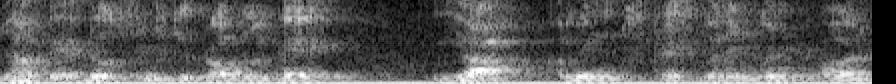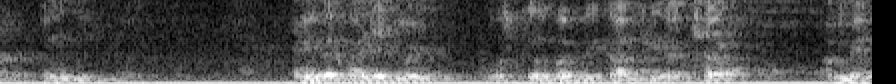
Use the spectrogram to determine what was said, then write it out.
जहाँ पे एडोल्सेंट्स की प्रॉब्लम है या आई मीन स्ट्रेस मैनेजमेंट और एंगर मैनेजमेंट उसके ऊपर भी काफ़ी अच्छा आई मीन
